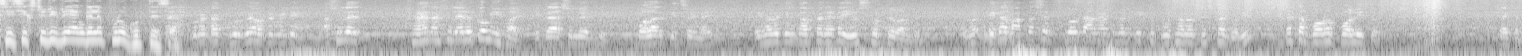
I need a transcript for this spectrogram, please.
থ্রি সিক্সটি ডিগ্রি অ্যাঙ্গেলে পুরো ঘুরতেছে। পুরোটা ঘুরবে অটোমেটিক আসলে ফ্যান আসলে এরকমই হয়। এটা আসলে বলার কিছুই নাই। এভাবে কিন্তু আপনারা এটা ইউজ করতে পারবেন। এবং এটা বাতাসের ফ্লোটা আমি আপনাদেরকে একটু বোঝানোর চেষ্টা করি। এটা একটা বড় পলি তো। দেখেন।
